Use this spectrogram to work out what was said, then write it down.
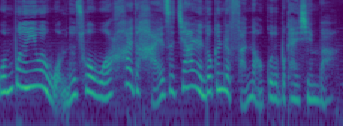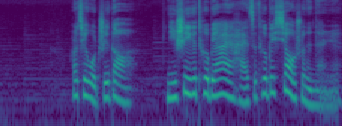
我们不能因为我们的错误而害得孩子、家人都跟着烦恼，过得不开心吧？而且我知道。”你是一个特别爱孩子、特别孝顺的男人，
